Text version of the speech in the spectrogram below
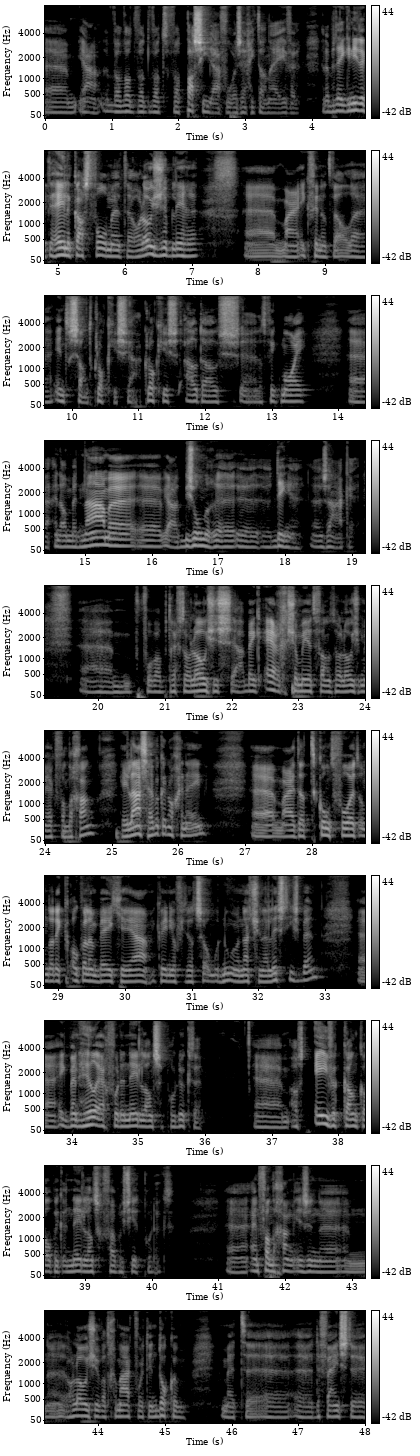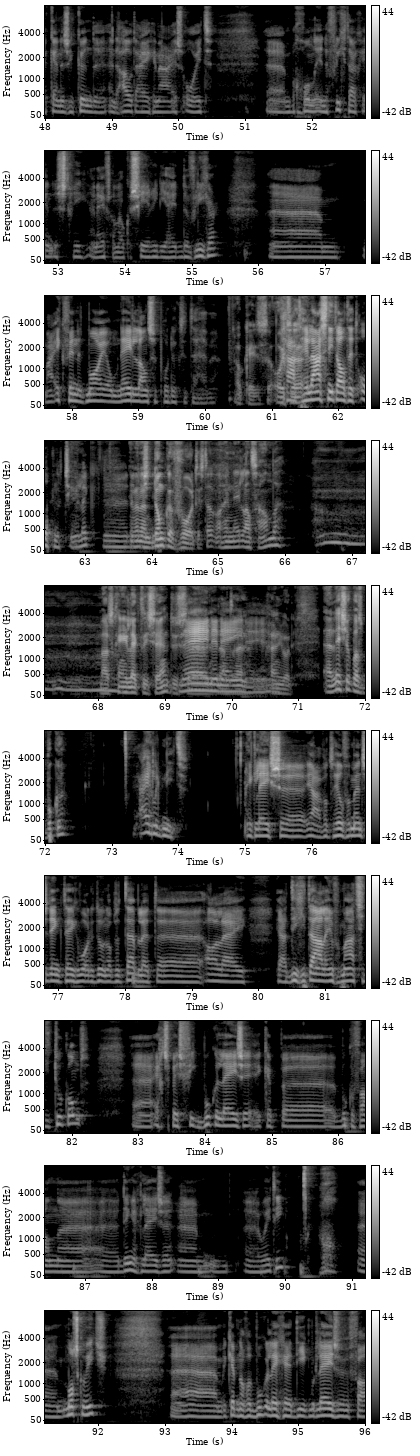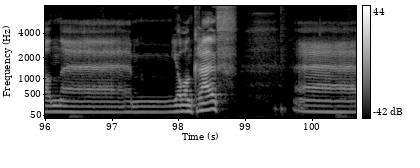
um, ja, wat, wat, wat, wat, wat passie daarvoor, zeg ik dan even. En dat betekent niet dat ik de hele kast vol met horloges heb liggen. maar ik vind het wel interessant. Klokjes, ja. Klokjes, auto's, dat vind ik mooi. En dan met name ja, bijzondere dingen, zaken. Um, voor wat betreft horloges ja, ben ik erg gecharmeerd van het horlogemerk Van de Gang. Helaas heb ik er nog geen één. Maar dat komt voort omdat ik ook wel een beetje, ja, ik weet niet of je dat zo moet noemen, nationalistisch ben. ik ben heel erg voor de Nederlandse producten. Um, als het even kan, koop ik een Nederlands gefabriceerd product. Uh, en Van de Gang is een, een horloge wat gemaakt wordt in Dokkum met de fijnste kennis en kunde. En de oud-eigenaar is ooit begonnen in de vliegtuigindustrie en heeft dan ook een serie die heet De Vlieger. Ehm, maar ik vind het mooi om Nederlandse producten te hebben. Oké, dus ooit... Gaat helaas niet altijd op natuurlijk. en dan een Donkervoort, is dat nog in Nederlandse handen? Maar het is geen elektrisch, hè? Dus, nee, nee, nee, nee, nee. Ga niet worden. En lees je ook wel eens boeken? Eigenlijk niet. Ik lees, uh, ja, wat heel veel mensen denken tegenwoordig doen op de tablet, uh, allerlei ja, digitale informatie die toekomt. Uh, echt specifiek boeken lezen. Ik heb boeken van dingen gelezen. Um, hoe heet die? Moskowitz. Ehm, ik heb nog wat boeken liggen die ik moet lezen van ehm, Johan Cruijff.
